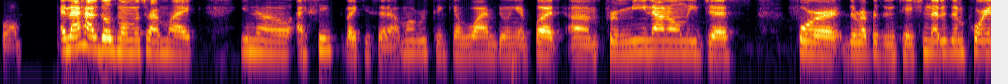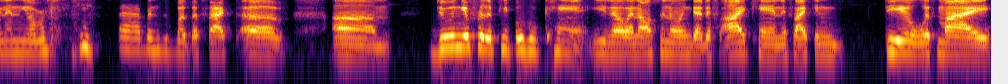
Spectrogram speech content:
from and I have those moments where I'm like, you know, I think, like you said, I'm overthinking why I'm doing it. But um, for me, not only just for the representation that is important in the overthinking that happens, but the fact of, um, doing it for the people who can't, you know, and also knowing that if I can, if I can deal with my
